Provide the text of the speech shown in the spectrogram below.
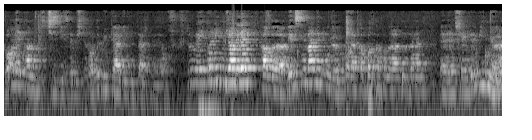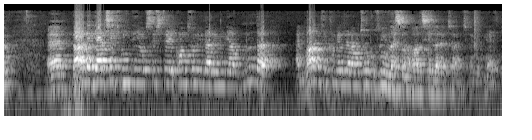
pro-Amerikan bir çizgi izlemiştir. Orada büyük gerginlikler e, oluşmuştur. Ve ekonomik mücadele kavgaları. Verisini ben de bilmiyorum. Bu kadar kapalı kapılar ardında dönen e, şeyleri bilmiyorum. Ee, darbe gerçek miydi yoksa işte kontrollü darbe miydi? Yani bunun da hani var bir takım veriler ama çok uzun yıllar sonra bazı şeyler açığa çıkacak net.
